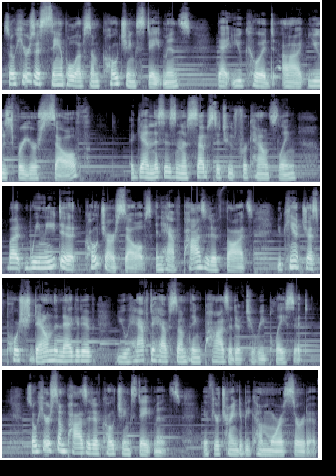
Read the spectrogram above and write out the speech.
So, here's a sample of some coaching statements that you could uh, use for yourself. Again, this isn't a substitute for counseling, but we need to coach ourselves and have positive thoughts. You can't just push down the negative, you have to have something positive to replace it. So, here's some positive coaching statements if you're trying to become more assertive.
